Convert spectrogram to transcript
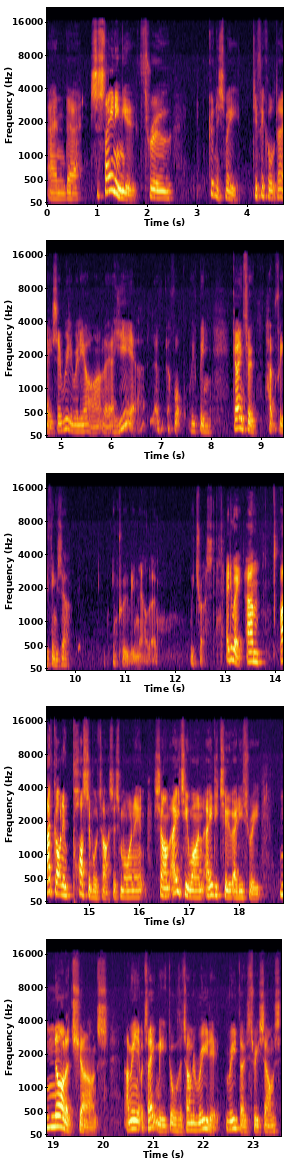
and uh, sustaining you through, goodness me, difficult days. They really, really are, aren't they? A year of, of what we've been going through. Hopefully, things are improving now, though. We trust. Anyway, um, I've got an impossible task this morning Psalm 81, 82, 83. Not a chance. I mean, it would take me all the time to read it, read those three Psalms.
